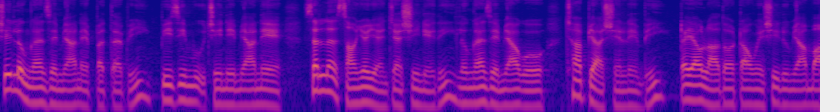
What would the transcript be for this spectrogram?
ရှေ့လုပ်ငန်းစဉ်များနှင့်ပတ်သက်ပြီးပြည်စည်းမှုအခြေအနေများနှင့်ဆက်လက်ဆောင်ရွက်ရန်ကြံရှိနေသည့်လုပ်ငန်းစဉ်များကိုချပြရှင်းလင်းပြီးတက်ရောက်လာသောတာဝန်ရှိသူများမှ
